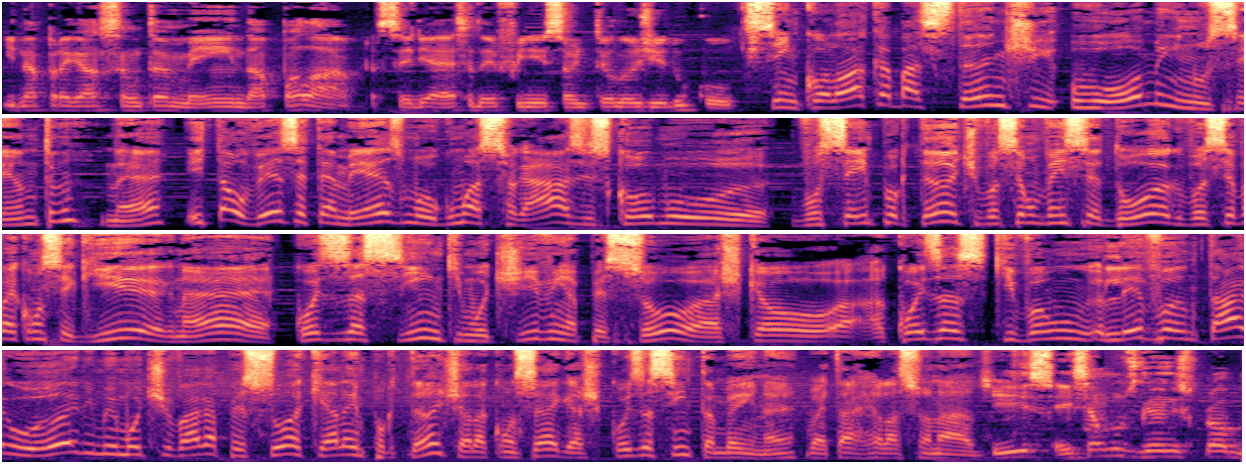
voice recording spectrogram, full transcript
e na pregação também da palavra. Seria essa a definição de teologia do coaching. Sim, coloca bastante o homem no centro, né? E talvez até mesmo algumas frases como você é importante, você é um vencedor, você vai conseguir, né? Coisas assim que motivem a pessoa. Acho que é o, a- coisas que vão levantar o ânimo e motivar a pessoa que ela é importante, ela consegue. Acho que coisa assim também, né? Vai estar relacionado. Isso, esse é um dos grandes problemas,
